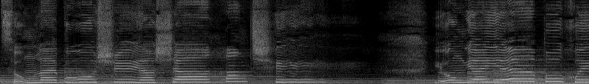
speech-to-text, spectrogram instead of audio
从来不需要想起，永远也不会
